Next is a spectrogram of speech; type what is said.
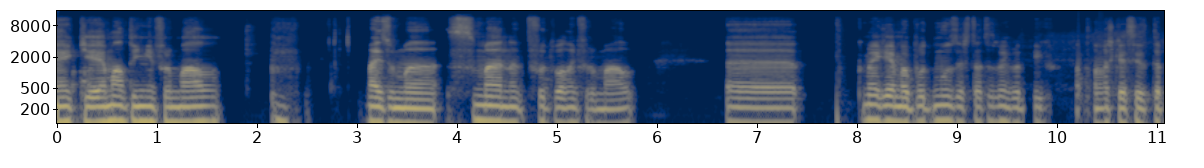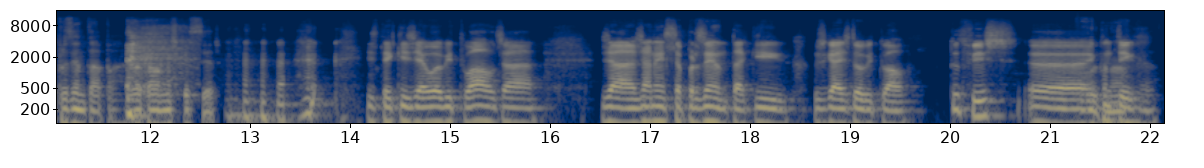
é que é, maltinha informal? Mais uma semana de futebol informal. Uh, como é que é, meu puto Musa? Está tudo bem contigo? Estava a esquecer de te apresentar, pá. Já estava a esquecer. Isto aqui já é o habitual, já, já, já nem se apresenta aqui os gajos do habitual. Tudo fixe. Uh, e contigo? Não, é.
